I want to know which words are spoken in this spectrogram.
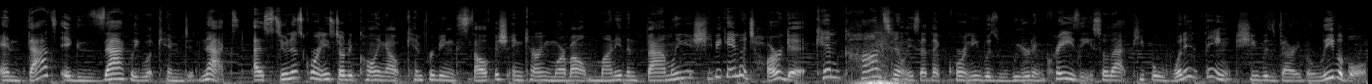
and that's exactly what Kim did next. As soon as Kourtney started calling out Kim for being selfish and caring more about money than family, she became a target. Kim constantly said that Kourtney was weird and crazy so that people wouldn't think she was very believable.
